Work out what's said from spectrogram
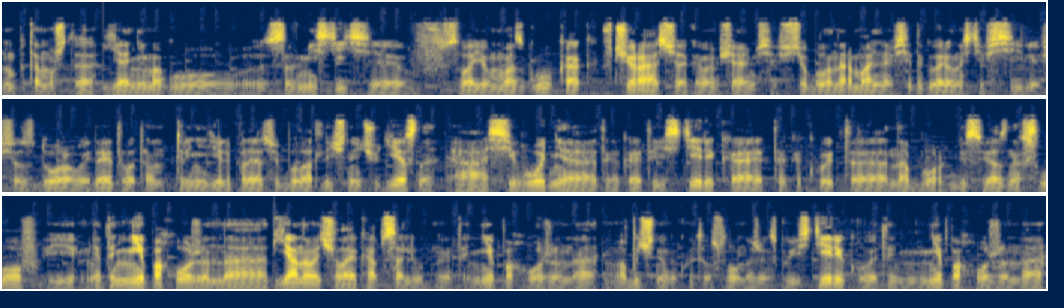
Ну, потому что я не могу совместить э, в своем мозгу, как вчера с человеком общаемся, все было нормально, все договоренности в силе, все здорово, и до этого этого там три недели подряд все было отлично и чудесно, а сегодня это какая-то истерика, это какой-то набор бессвязных слов, и это не похоже на пьяного человека абсолютно, это не похоже на обычную какую-то условно женскую истерику, это не похоже на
